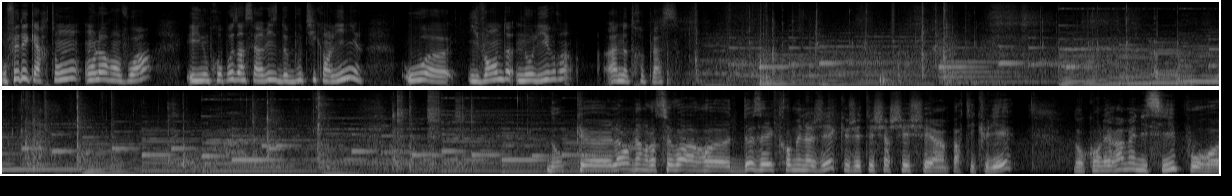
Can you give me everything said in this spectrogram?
On fait des cartons, on leur envoie, et ils nous proposent un service de boutique en ligne où euh, ils vendent nos livres à notre place. Donc euh, là, on vient de recevoir euh, deux électroménagers que été chercher chez un particulier. Donc on les ramène ici pour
